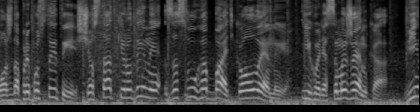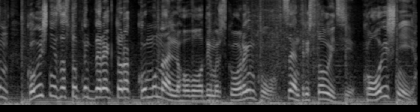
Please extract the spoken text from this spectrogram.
Можна припустити, що статки родини заслуга батька Олени Ігоря Семиженка. Він колишній заступник директора комунального Володимирського ринку в центрі столиці. Колишній,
